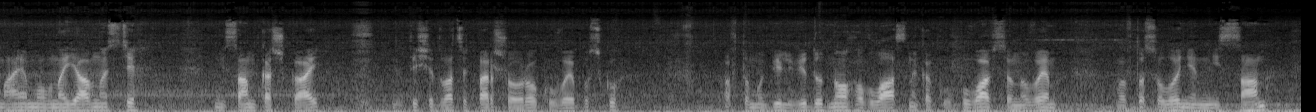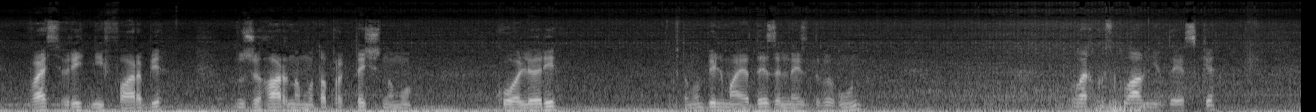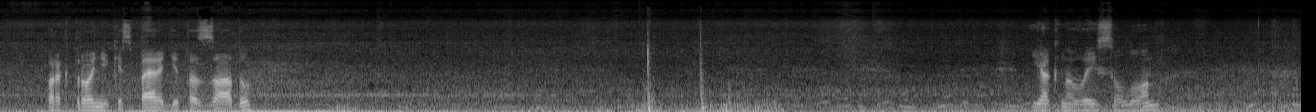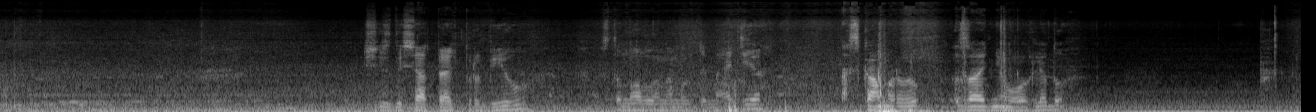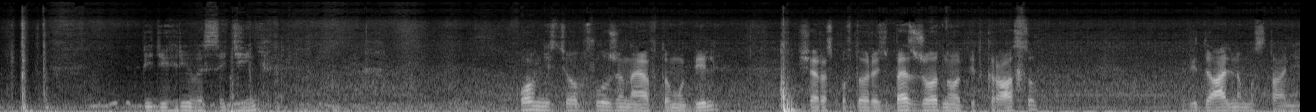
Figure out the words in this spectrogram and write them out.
Маємо в наявності Nissan Qashqai 2021 року випуску. Автомобіль від одного власника купувався новим в автосалоні Nissan. Весь в рідній фарбі, дуже гарному та практичному кольорі. Автомобіль має дизельний двигун, легкосплавні диски, парктроніки спереді та ззаду. Як новий салон. Шістдесят п'ять пробігу, встановлена мультимедія з камерою заднього огляду. Підігріви сидінь. Повністю обслужений автомобіль. Ще раз повторюсь, без жодного підкрасу. В ідеальному стані.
